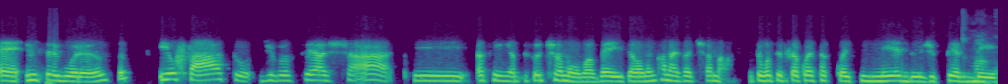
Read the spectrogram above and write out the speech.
é insegurança. E o fato de você achar que, assim, a pessoa te chamou uma vez, ela nunca mais vai te chamar. Então você fica com, essa, com esse medo de perder,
